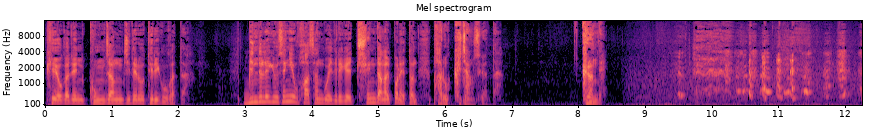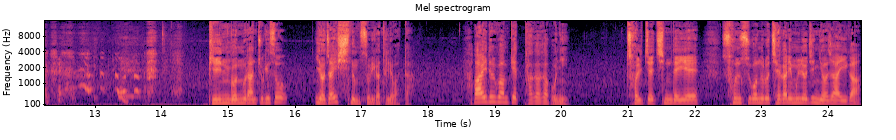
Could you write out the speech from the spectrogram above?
폐허가 된 공장지대로 데리고 갔다. 민들레 교생이 화산고 애들에게 추행당할 뻔했던 바로 그 장소였다. 그런데 빈 건물 안쪽에서 여자의 신음소리가 들려왔다. 아이들과 함께 다가가 보니 철제 침대에 손수건으로 재갈이 물려진 여자아이가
